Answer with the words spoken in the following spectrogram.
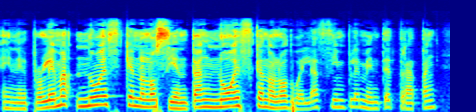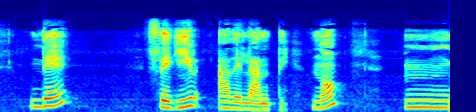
en el problema. No es que no lo sientan, no es que no lo duela, simplemente tratan de seguir adelante, ¿no? Mm,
